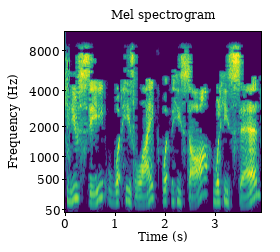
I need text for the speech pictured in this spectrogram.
can you see what he's like, what he saw, what he said,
